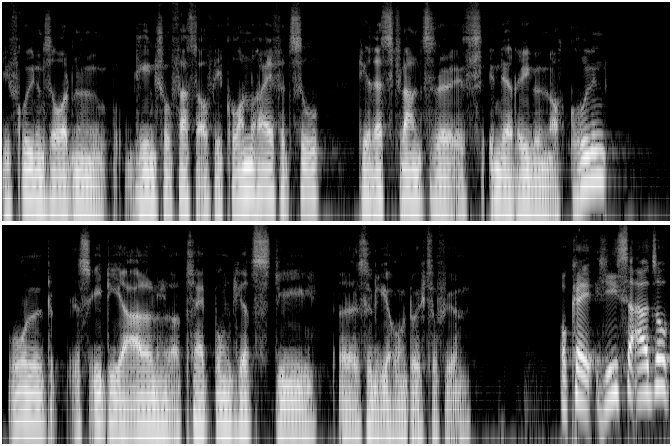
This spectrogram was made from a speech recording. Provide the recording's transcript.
die frühen Sorten gehen schon fast auf die Kornreife zu. Die Restpflanze ist in der Regel noch grün und ist idealer Zeitpunkt jetzt die äh, Silierung durchzuführen. Okay, hieße also,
